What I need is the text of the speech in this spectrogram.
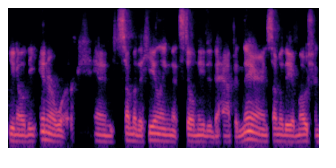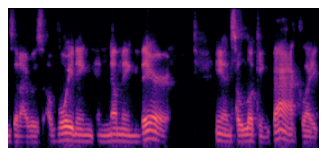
you know the inner work and some of the healing that still needed to happen there and some of the emotions that i was avoiding and numbing there and so looking back, like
